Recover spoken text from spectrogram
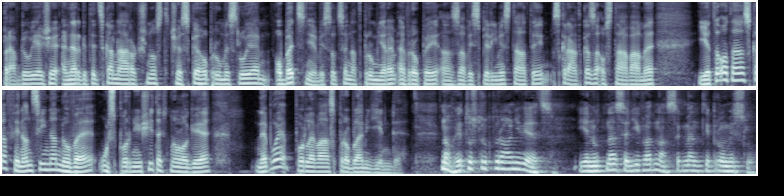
Pravdou je, že energetická náročnost českého průmyslu je obecně vysoce nad průměrem Evropy a za vyspělými státy zkrátka zaostáváme. Je to otázka financí na nové, úspornější technologie, nebo je podle vás problém jinde? No, je to strukturální věc. Je nutné se dívat na segmenty průmyslu.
